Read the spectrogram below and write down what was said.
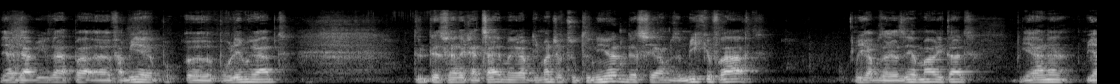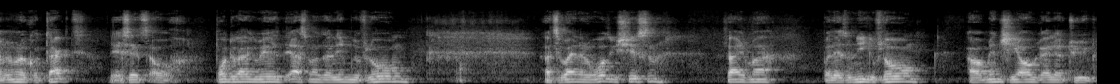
Der hat ja, wie gesagt, bei äh, Familie äh, Probleme gehabt. Deswegen hat er keine Zeit mehr gehabt, die Mannschaft zu trainieren. Deswegen haben sie mich gefragt. Ich habe gesagt, ja, sehr mache ich das. Gerne. Wir haben immer noch Kontakt. Der ist jetzt auch Portugal gewesen, erstmal sein Leben geflogen. Hat zwei in die Hose geschissen, sag ich mal, weil er ist noch nie geflogen. Aber menschlich auch ein geiler Typ.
